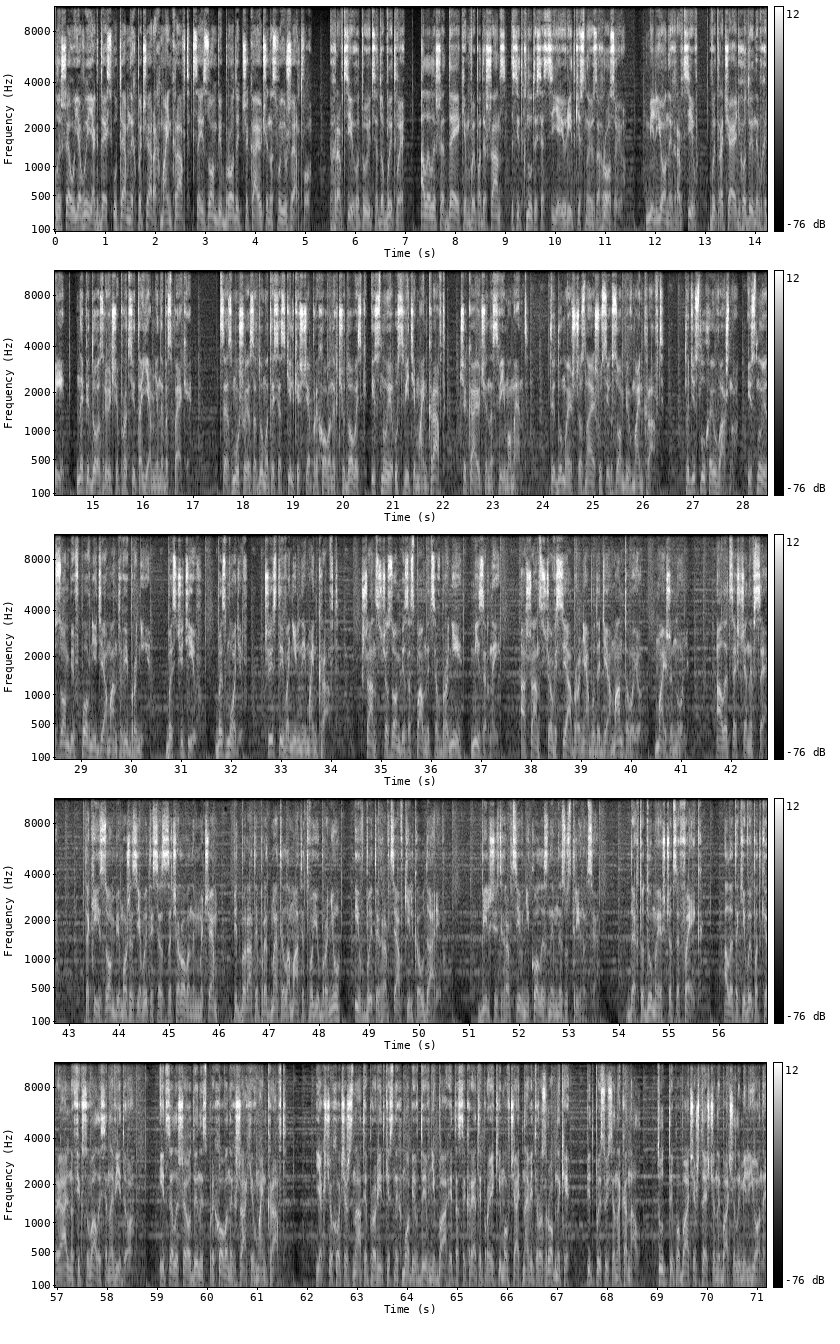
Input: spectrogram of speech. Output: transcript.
Лише уяви, як десь у темних печерах Майнкрафт цей зомбі бродить, чекаючи на свою жертву. Гравці готуються до битви, але лише деяким випаде шанс зіткнутися з цією рідкісною загрозою. Мільйони гравців витрачають години в грі, не підозрюючи про ці таємні небезпеки. Це змушує задуматися, скільки ще прихованих чудовиськ існує у світі Майнкрафт, чекаючи на свій момент. Ти думаєш, що знаєш усіх зомбі в Майнкрафт? Тоді слухай уважно: існує зомбі в повній діамантовій броні, без читів, без модів, чистий ванільний Майнкрафт. Шанс, що зомбі заспавниться в броні, мізерний, а шанс, що вся броня буде діамантовою, майже нуль. Але це ще не все. Такий зомбі може з'явитися з зачарованим мечем, підбирати предмети, ламати твою броню і вбити гравця в кілька ударів. Більшість гравців ніколи з ним не зустрінуться. Дехто думає, що це фейк, але такі випадки реально фіксувалися на відео. І це лише один із прихованих жахів Майнкрафт. Якщо хочеш знати про рідкісних мобів, дивні баги та секрети, про які мовчать навіть розробники, підписуйся на канал. Тут ти побачиш те, що не бачили мільйони.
